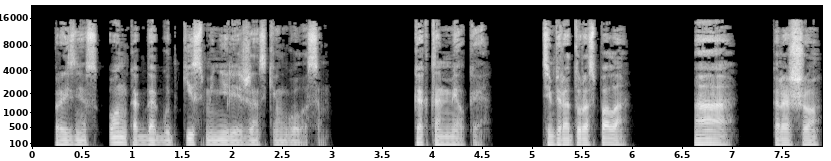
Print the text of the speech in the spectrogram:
— произнес он, когда гудки сменились женским голосом. «Как там мелкая? Температура спала?» «А, хорошо.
